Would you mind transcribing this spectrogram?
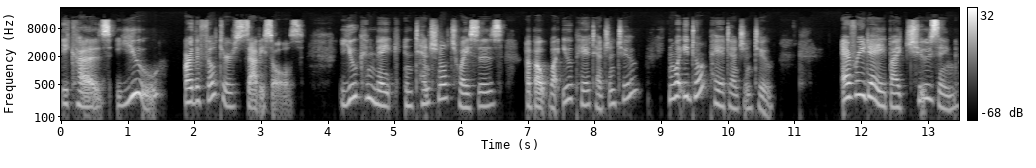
because you are the filters, savvy souls. You can make intentional choices about what you pay attention to and what you don't pay attention to. Every day, by choosing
